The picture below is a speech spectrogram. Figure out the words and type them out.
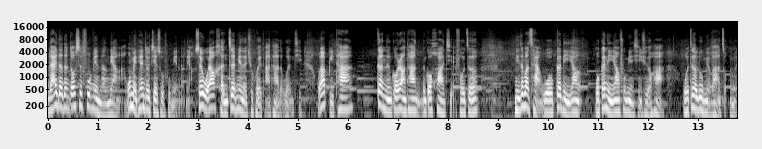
来的人都是负面能量啊，我每天就接触负面能量，所以我要很正面的去回答他的问题，我要比他更能够让他能够化解，否则你这么惨，我跟你一样，我跟你一样负面情绪的话，我这个路没有办法走那么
